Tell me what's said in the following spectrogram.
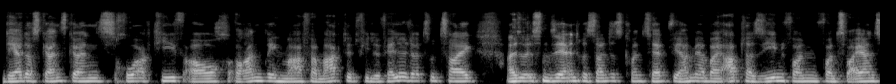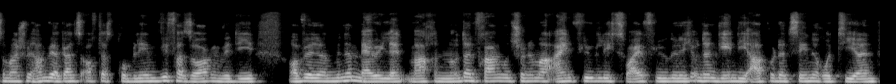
der das ganz, ganz proaktiv auch voranbringt, mal vermarktet, viele Fälle dazu zeigt. Also ist ein sehr interessantes Konzept. Wir haben ja bei Aplasien von, von zwei Jahren zum Beispiel, haben wir ganz oft das Problem, wie versorgen wir die, ob wir mit einem Maryland machen und dann fragen uns schon immer einflügelig, zweiflügelig und dann gehen die ab oder Zähne rotieren implantieren?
